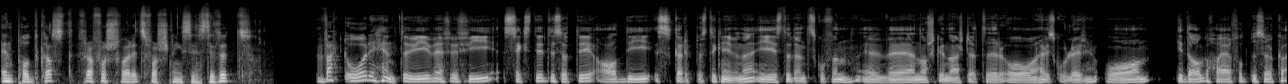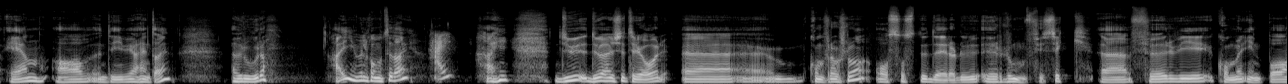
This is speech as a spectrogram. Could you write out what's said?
en podkast fra Forsvarets forskningsinstitutt. Hvert år henter vi ved FFI 60-70 av de skarpeste knivene i studentskuffen ved norske universiteter og høyskoler. Og i dag har jeg fått besøk av én av de vi har henta inn. Aurora. Hei, velkommen til deg. Hei. Hei. Du, du er 23 år, eh, kommer fra Oslo, og så studerer du romfysikk. Eh, før vi kommer inn på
